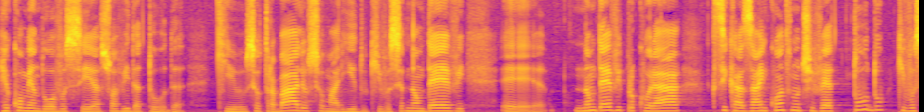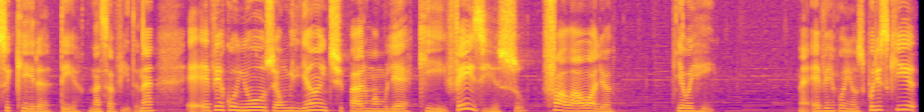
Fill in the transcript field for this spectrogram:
recomendou a você a sua vida toda que o seu trabalho, o seu marido, que você não deve é, não deve procurar se casar enquanto não tiver tudo que você queira ter nessa vida, né? É, é vergonhoso, é humilhante para uma mulher que fez isso falar, olha, eu errei. Né? É vergonhoso. Por isso que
